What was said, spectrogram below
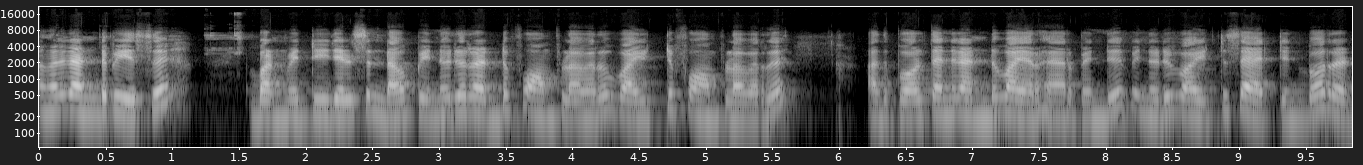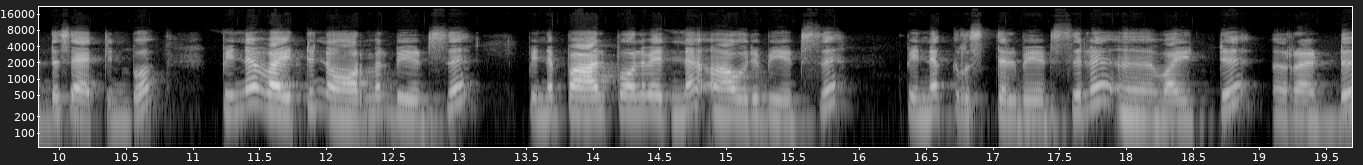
അങ്ങനെ രണ്ട് പീസ് ബൺ മെറ്റീരിയൽസ് ഉണ്ടാവും. പിന്നെ ഒരു red foam flower white foam flower അതുപോലെ തന്നെ രണ്ട് വയർ ഹെയർ ബെൻഡ് പിന്നെ ഒരു white satin bow red satin bow പിന്നെ വൈറ്റ് നോർമൽ ബീഡ്സ് പിന്നെ പാൽ പോലെ വരുന്ന ആ ഒരു ബീഡ്സ് പിന്നെ ക്രിസ്റ്റൽ ബീഡ്സിൽ വൈറ്റ് റെഡ്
